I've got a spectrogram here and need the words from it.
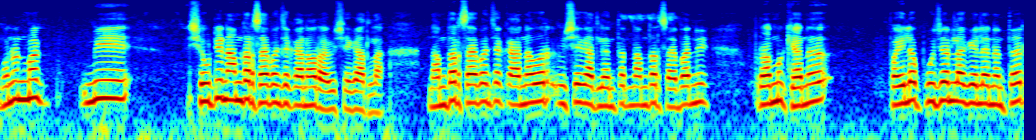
म्हणून मग मी शेवटी नामदार साहेबांच्या कानावर हा विषय घातला. नामदार साहेबांच्या कानावर विषय घातल्यानंतर नामदार साहेबांनी प्रामुख्यानं पहिलं पूजनला गेल्यानंतर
